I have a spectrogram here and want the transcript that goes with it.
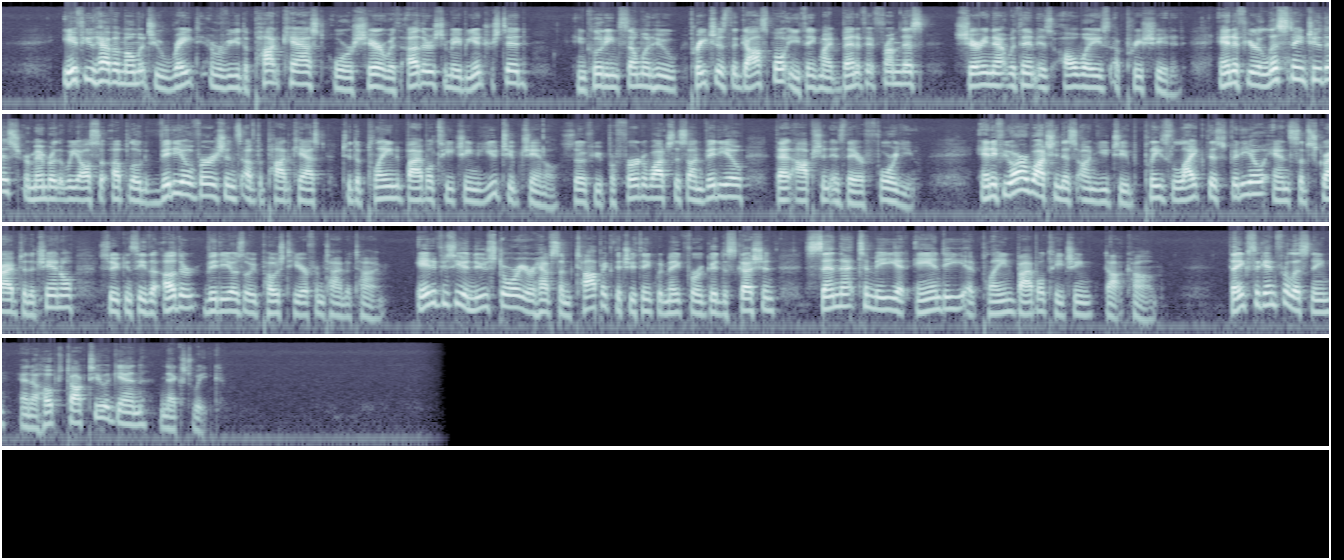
If you have a moment to rate and review the podcast or share it with others who may be interested, including someone who preaches the gospel and you think might benefit from this, sharing that with them is always appreciated. And if you're listening to this, remember that we also upload video versions of the podcast to the Plain Bible Teaching YouTube channel. So if you prefer to watch this on video, that option is there for you. And if you are watching this on YouTube, please like this video and subscribe to the channel so you can see the other videos that we post here from time to time. And if you see a news story or have some topic that you think would make for a good discussion, send that to me at andy at plainbibleteaching.com. Thanks again for listening, and I hope to talk to you again next week.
